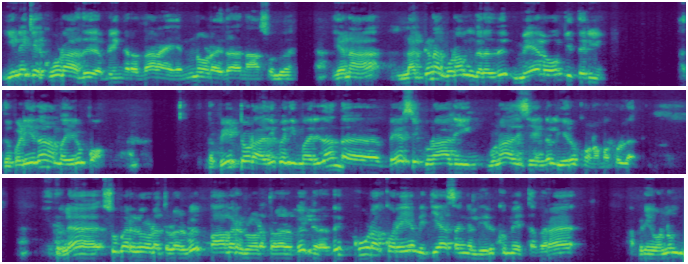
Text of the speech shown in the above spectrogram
இணைக்க கூடாது அப்படிங்கறது தான் நான் என்னோட இதை நான் சொல்லுவேன். ஏன்னா லக்ன குணம்ங்கிறது மேலோங்கி தெரியும். அதுபடிதான் நம்ம இருப்போம். இந்த வீட்டோட அதிபதி மாதிரி தான் இந்த பேசிக் குணாதி குணாதிசயங்கள் இருக்கும் நமக்குள்ள. இதுல சுபர்களோட தொடர்பு பாவர்களோட தொடர்புங்கிறது கூட குறைய வித்தியாசங்கள் இருக்குமே தவிர அப்படி ஒன்றும்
